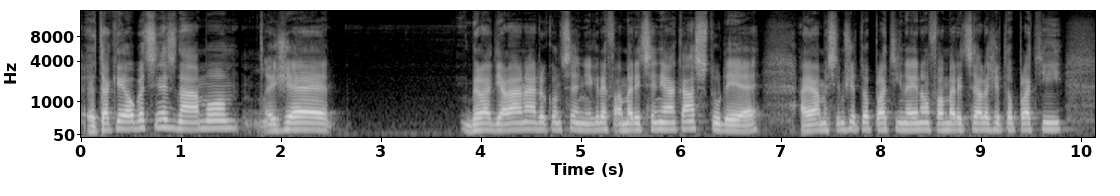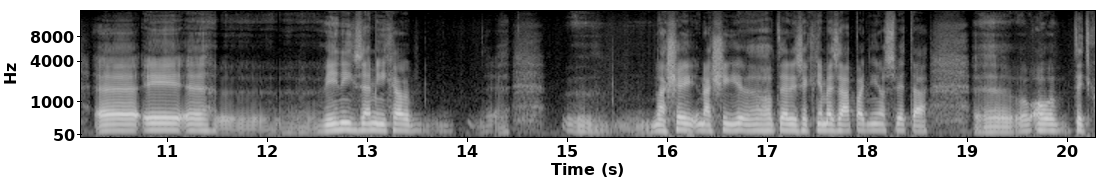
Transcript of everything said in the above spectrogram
Eh, tak je obecně známo, že byla dělána dokonce někde v Americe nějaká studie a já myslím, že to platí nejenom v Americe, ale že to platí e, i e, v jiných zemích a e, naši, našeho, tedy řekněme, západního světa. O, teď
